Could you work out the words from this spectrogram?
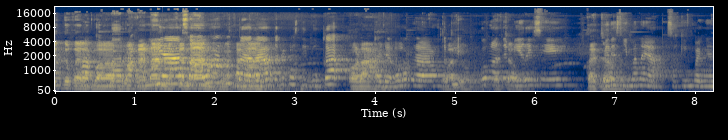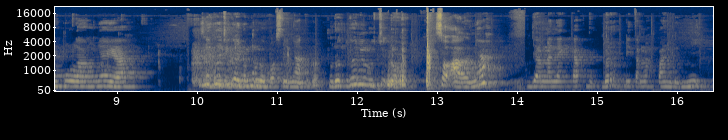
gitu kayak barang. makanan Iya, makanan soalnya angkut makanan barang, tapi pas dibuka orang ada orang. Tapi Waduh, gue ngeliatnya kacau. miris sih. Kacau. Miris gimana ya? Saking pengen pulangnya ya. Ini gue juga nemu loh postingan. Menurut gue ini lucu loh. Soalnya jangan nekat bukber di tengah pandemi.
